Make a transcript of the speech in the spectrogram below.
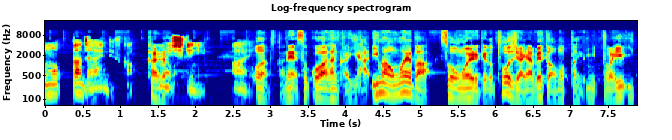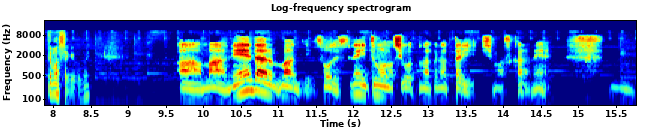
思ったんじゃないんですか？彼らは無意識に。はい。どうなんですかね。そこはなんか、いや、今思えばそう思えるけど、当時はやべえとは思った、とは言言ってましたけどね。ああ、まあね、だまあ、そうですね。いつもの仕事なくなったりしますからね。うん。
